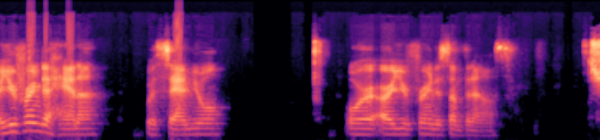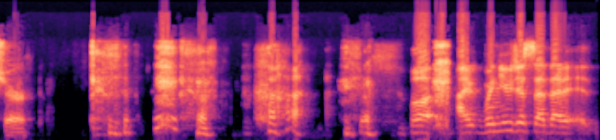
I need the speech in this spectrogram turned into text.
are you referring to hannah with samuel? Or are you referring to something else? Sure. Well, I when you just said that, it,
